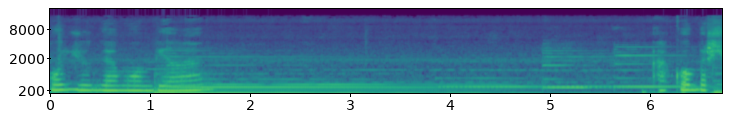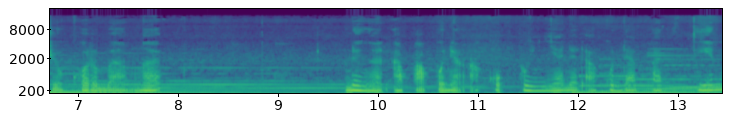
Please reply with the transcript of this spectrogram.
aku juga mau bilang aku bersyukur banget dengan apa pun yang aku punya dan aku dapatin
